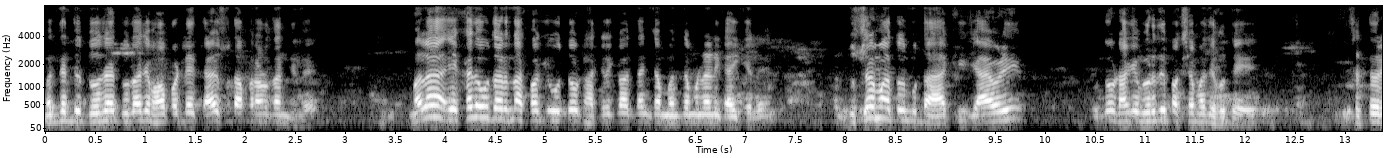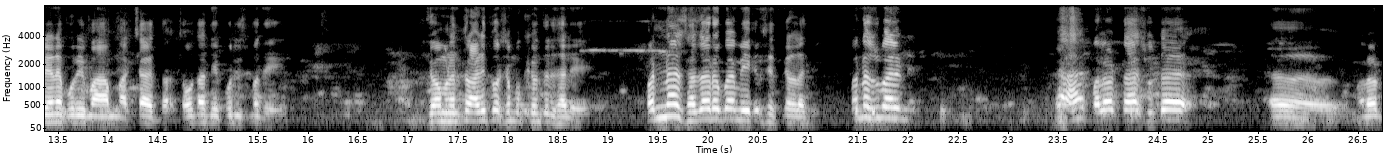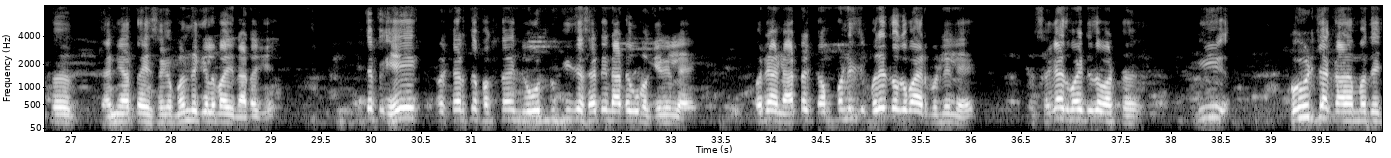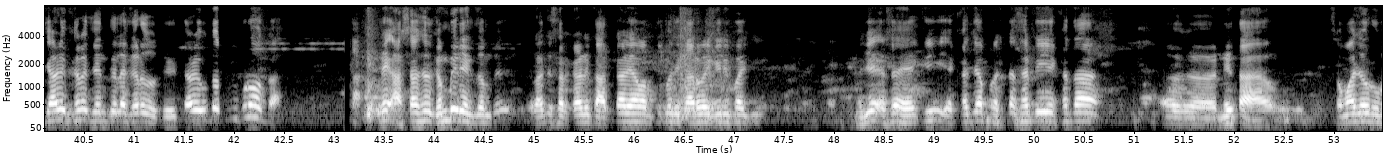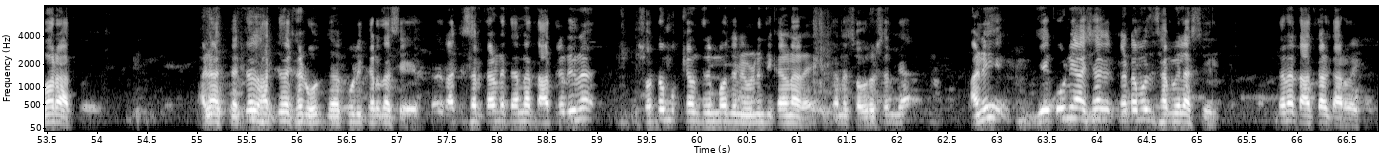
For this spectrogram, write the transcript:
मध्यंतरी दुधा दुधाचे भाव पडले. त्यावेळी सुद्धा आपण अनुदान दिलंय. मला एखादं उदाहरण दाखवा की उद्धव ठाकरे किंवा त्यांच्या मंत्रिमंडळाने काय केलंय. दुसरा महत्त्वाचा मुद्दा की ज्यावेळी उद्धव ठाकरे विरोधी पक्षामध्ये होते. सत्तेवर येण्यापूर्वी मा मागच्या चौदा ते एकोणीसमध्ये किंवा नंतर अडीच वर्ष मुख्यमंत्री झाले. पन्नास हजार रुपये मी एकत्र शेतकऱ्याला पन्नास रुपये मला वाटतं हा मला वाटतं त्यांनी आता हे सगळं बंद केलं पाहिजे नाटक हे. हे एक प्रकारचं फक्त निवडणुकीच्यासाठी नाटक उभं केलेलं आहे. पण या नाटक कंपनीचे बरेच लोक बाहेर पडलेले आहेत. सगळ्यात वाईट असं वाटतं की कोविडच्या काळामध्ये ज्यावेळी खरं जनतेला गरज होती त्यावेळी उत्तर तुम्ही कुठं होता? नाही असं असेल गंभीर एकदम ते. राज्य सरकारने तात्काळ या बाबतीमध्ये कारवाई केली पाहिजे. म्हणजे असं आहे की एखाद्या प्रश्नासाठी एखादा नेता समाजावर उभा राहतोय आणि त्याच्याच हातीला खड होत कोणी करत असेल तर राज्य सरकारने त्यांना तातडीनं स्वतः मुख्यमंत्री महोदय विनंती करणार आहे त्यांना संरक्षण द्या. आणि जे कोणी अशा गटामध्ये सामील असतील त्यांना तात्काळ कारवाई करा.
